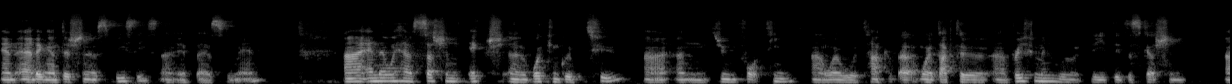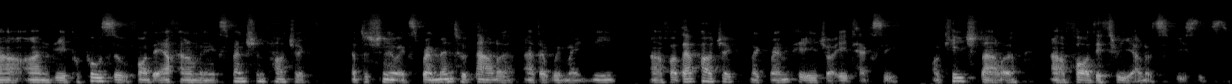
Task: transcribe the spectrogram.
and adding additional species uh, if there's demand. Uh, and then we have session H uh, working group two uh, on June 14th, uh, where we'll talk about, where Dr. Braverman will lead the discussion on the proposal for the F element expansion project, additional experimental data that we might need for that project, like Rampage or ATAC-seq or cage data for the three other species.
